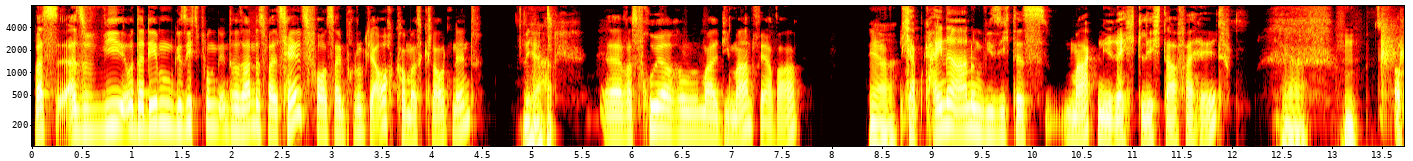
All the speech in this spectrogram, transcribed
Was also wie unter dem Gesichtspunkt interessant ist, weil Salesforce sein Produkt ja auch Commerce Cloud nennt, Ja, äh, was früher mal Demandware war. Ja, Ich habe keine Ahnung, wie sich das markenrechtlich da verhält. ja. Ob,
